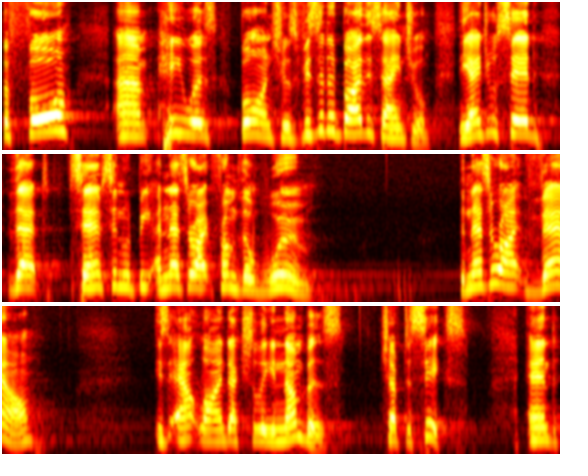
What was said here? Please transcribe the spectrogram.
before um, he was born, she was visited by this angel. The angel said that Samson would be a Nazarite from the womb. The Nazarite vow is outlined actually in Numbers chapter 6 and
